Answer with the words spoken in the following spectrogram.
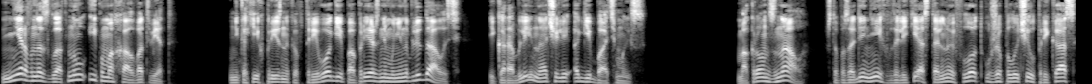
нервно сглотнул и помахал в ответ. Никаких признаков тревоги по-прежнему не наблюдалось, и корабли начали огибать мыс. Макрон знал, что позади них вдалеке остальной флот уже получил приказ,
